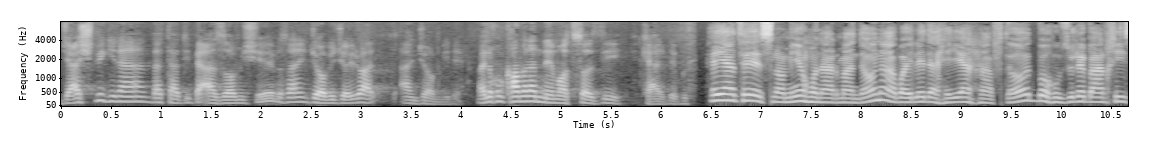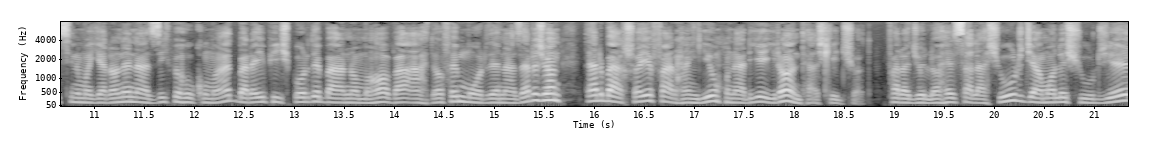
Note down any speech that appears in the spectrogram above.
جشن بگیرن و تبدیل به عزا میشه مثلا جابجایی رو انجام میده. ولی خب کاملا نمادسازی کرده بود هیئت اسلامی هنرمندان اوایل دهه هفتاد با حضور برخی سینماگران نزدیک به حکومت برای پیشبرد برنامه ها و اهداف مورد نظرشان در بخش‌های فرهنگی و هنری ایران تشکیل شد. فرج الله سلحشور، جمال شورجه،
